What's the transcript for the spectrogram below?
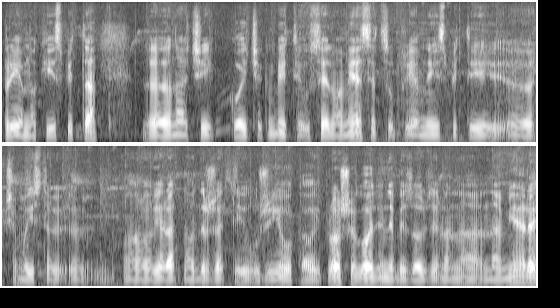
prijemnog ispita, e, znači koji će biti u sedmom mjesecu. Prijemni ispiti ćemo isto vjerojatno održati uživo kao i prošle godine, bez obzira na, na mjere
